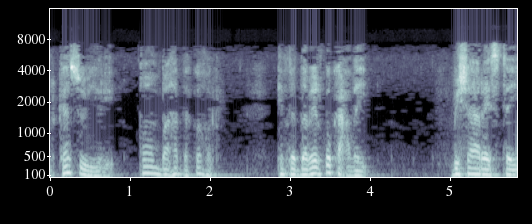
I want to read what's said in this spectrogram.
Markaasuu yidhi qoom baa hadda ka hor. Inta dabeel ku kacday bishaaraystay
